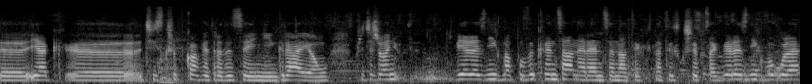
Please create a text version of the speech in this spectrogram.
e, jak e, ci skrzypkowie tradycyjni grają, przecież oni, wiele z nich ma powykręcane ręce na tych, na tych skrzypcach, wiele z nich w ogóle,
